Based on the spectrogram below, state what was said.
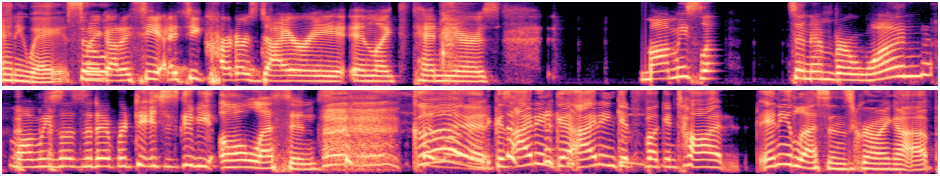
anyway, so oh my god, I see I see Carter's diary in like 10 years. Mommy's lesson number one, mommy's lesson number two. It's just gonna be all lessons. good because I didn't get I didn't get fucking taught any lessons growing up.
